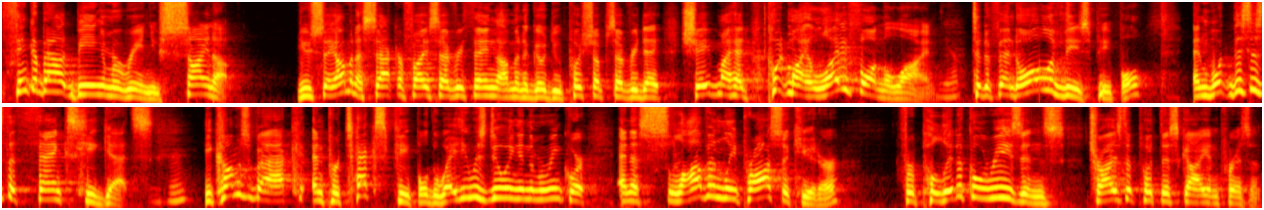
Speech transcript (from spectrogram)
think about being a Marine. You sign up. You say, I'm going to sacrifice everything. I'm going to go do push ups every day, shave my head, put my life on the line yep. to defend all of these people. And what this is the thanks he gets. Mm-hmm. He comes back and protects people the way he was doing in the Marine Corps, and a slovenly prosecutor, for political reasons, tries to put this guy in prison.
